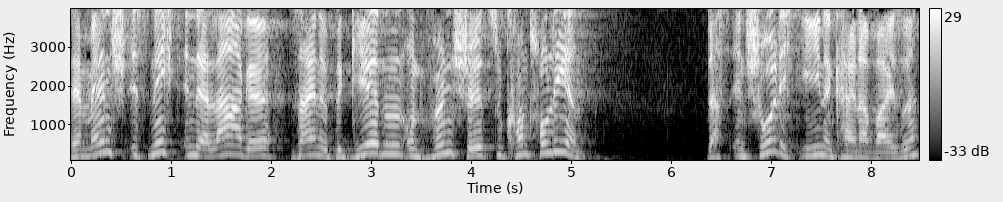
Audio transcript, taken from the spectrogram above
Der Mensch ist nicht in der Lage, seine Begierden und Wünsche zu kontrollieren. Das entschuldigt ihn in keiner Weise.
